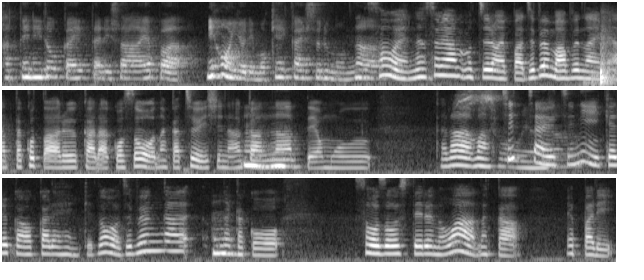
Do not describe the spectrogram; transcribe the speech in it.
勝手にどっか行ったりさやっぱ日本よりも警戒するもんな。そうやな。それはもちろんやっぱ自分も危ない目あったことあるからこそなんか注意しなあかんなって思うから、まあちっちゃいうちに行けるか分かれへんけど自分がうん。なんかこう、想像してるのはなんかやっぱり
